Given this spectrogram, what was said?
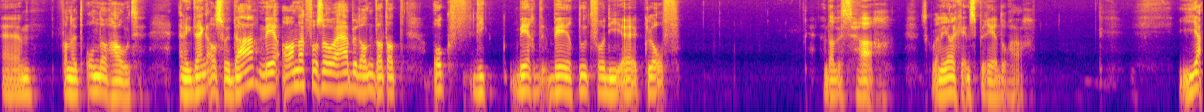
um, van het onderhoud. En ik denk als we daar meer aandacht voor zouden hebben, dan dat dat ook die meer, meer doet voor die uh, kloof. En dat is haar. Dus ik ben heel erg geïnspireerd door haar. Ja,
